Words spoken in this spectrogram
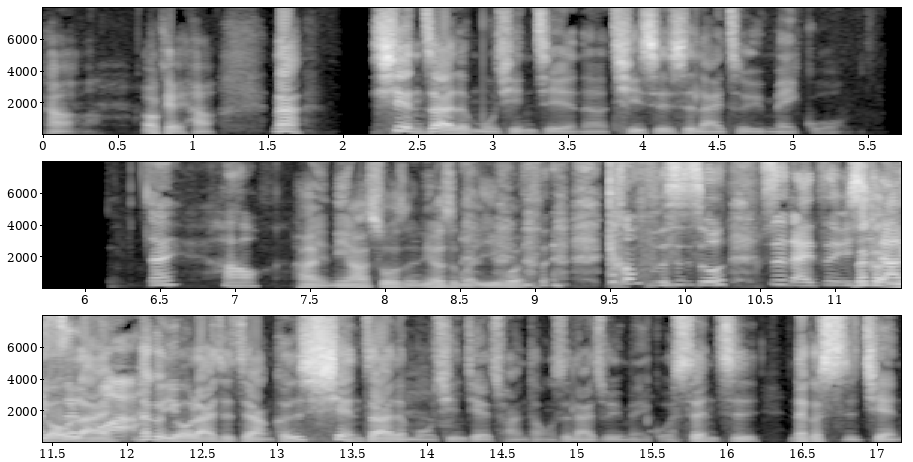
好，OK 好。那现在的母亲节呢，其实是来自于美国。哎，好。嗨，你要说什么？你有什么疑问？刚不是说是来自于那个由来？那个由来是这样，可是现在的母亲节传统是来自于美国，甚至那个时间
